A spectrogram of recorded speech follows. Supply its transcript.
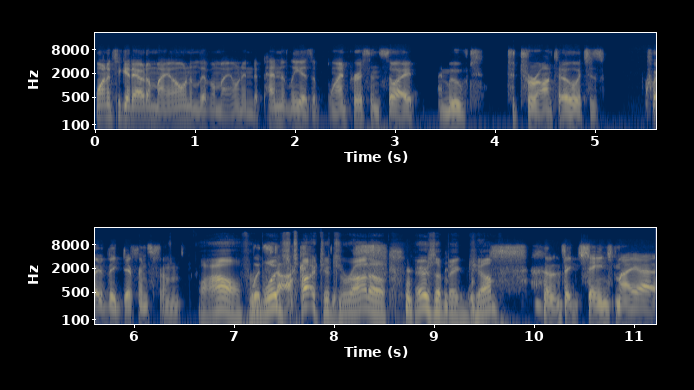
wanted to get out on my own and live on my own independently as a blind person. So I, I moved to Toronto, which is quite a big difference from Wow, from Woodstock. Woodstock, to Toronto, there's a big jump. a big change. My uh,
